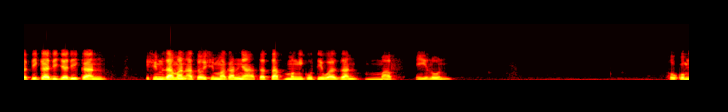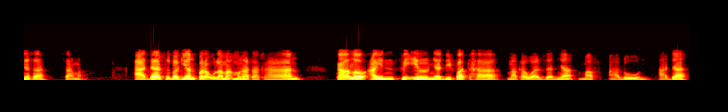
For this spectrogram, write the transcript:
ketika dijadikan isim zaman atau isim makannya tetap mengikuti wazan maf'ilun. Hukumnya sah, sama. Ada sebagian para ulama mengatakan kalau ain fiilnya di fathah maka wazannya maf'alun. Ada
